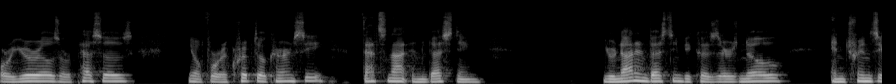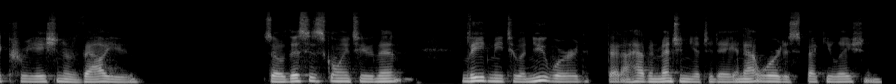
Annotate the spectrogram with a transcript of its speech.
or euros or pesos, you know, for a cryptocurrency, that's not investing. You're not investing because there's no intrinsic creation of value. So this is going to then lead me to a new word that I haven't mentioned yet today, and that word is speculation.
